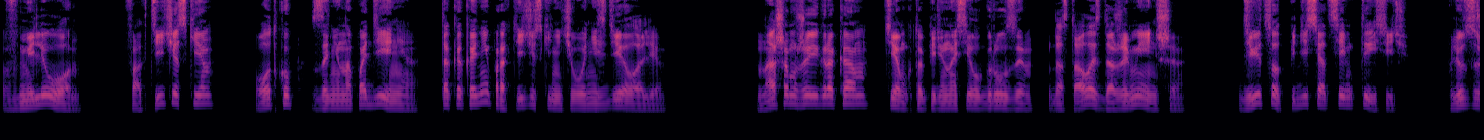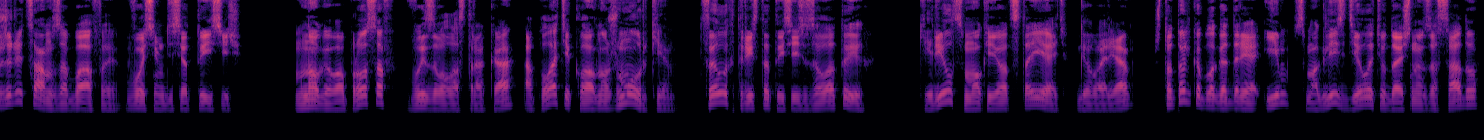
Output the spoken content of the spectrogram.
в миллион. Фактически, откуп за ненападение, так как они практически ничего не сделали. Нашим же игрокам, тем, кто переносил грузы, досталось даже меньше. 957 тысяч. Плюс жрецам за бафы 80 тысяч. Много вопросов вызвала строка о плате клану Жмурки, целых 300 тысяч золотых. Кирилл смог ее отстоять, говоря, что только благодаря им смогли сделать удачную засаду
